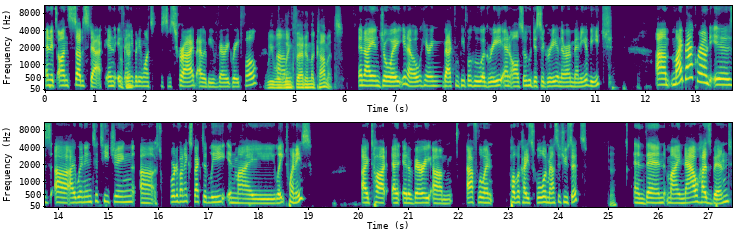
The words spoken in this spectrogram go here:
and it's on Substack. And if okay. anybody wants to subscribe, I would be very grateful. We will um, link that in the comments. And I enjoy, you know, hearing back from people who agree and also who disagree, and there are many of each. Um, my background is uh, I went into teaching uh, sort of unexpectedly in my late 20s. I taught at, at a very um, affluent public high school in Massachusetts. Okay. And then my now husband,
